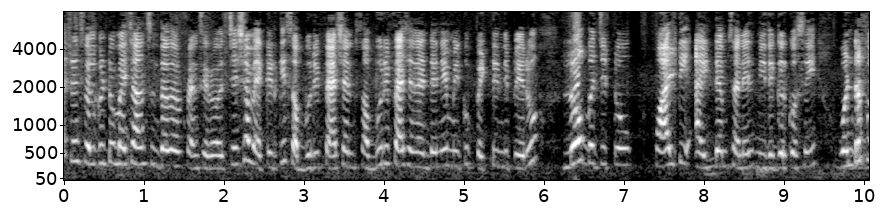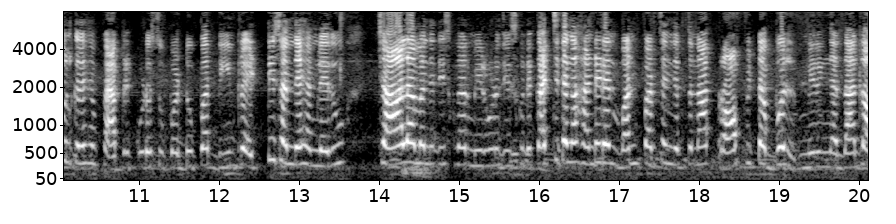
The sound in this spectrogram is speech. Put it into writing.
Hi friends welcome to my chance ఉంటుంది ఫ్రెండ్స్. ఈరోజు వచ్చేసాం ఎక్కడికి? సబ్బూరి ఫ్యాషన్. సబ్బూరి ఫ్యాషన్ అంటేనే మీకు పెట్టింది పేరు లో బడ్జెట్ క్వాలిటీ ఐటమ్స్ అనేది మీ దగ్గరకు వస్తాయి. వండర్ఫుల్ కలెక్షన్ ఫ్యాబ్రిక్ కూడా సూపర్ డూపర్ దీంట్లో ఎట్టి సందేహం లేదు. చాలా మంది తీసుకున్నారు. మీరు కూడా తీసుకుంటే ఖచ్చితంగా హండ్రెడ్ అండ్ వన్ పర్సెంట్ చెప్తున్నా ప్రాఫిటబుల్ మీరు ఇంకా దాంట్లో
